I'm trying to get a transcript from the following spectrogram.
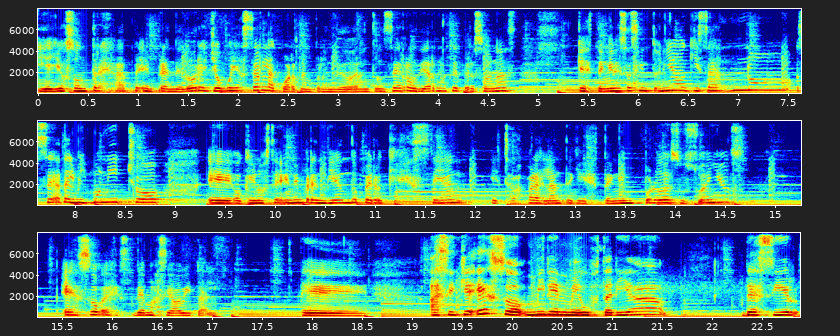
y ellos son tres emprendedores, yo voy a ser la cuarta emprendedora. Entonces rodearnos de personas que estén en esa sintonía o quizás no sea del mismo nicho eh, o que no estén emprendiendo, pero que sean echadas para adelante, que estén en pro de sus sueños, eso es demasiado vital. Eh, así que eso, miren, me gustaría decir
